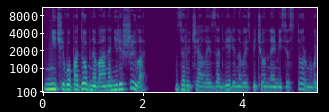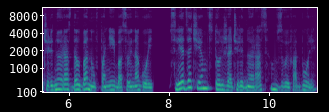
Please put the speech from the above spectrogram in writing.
Ничего подобного она не решила, зарычала из-за двери новоиспеченная миссис Торм, в очередной раз долбанув по ней босой ногой, вслед за чем в столь же очередной раз взвыв от боли.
